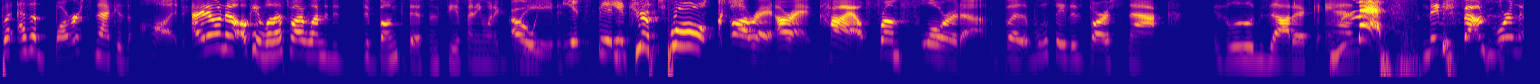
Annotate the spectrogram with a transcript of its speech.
It's, but as a bar snack is odd. I don't know. Okay, well that's why I wanted to debunk this and see if anyone agreed. Oh, it's been It's debunked. All right, all right, Kyle from Florida, but we'll say this bar snack is a little exotic and maybe found more in the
